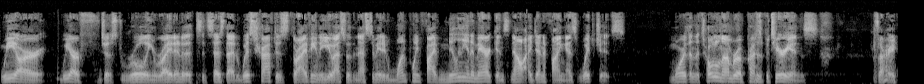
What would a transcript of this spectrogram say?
We are we are just rolling right into this. It says that witchcraft is thriving in the U.S. with an estimated 1.5 million Americans now identifying as witches, more than the total number of Presbyterians. Sorry,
